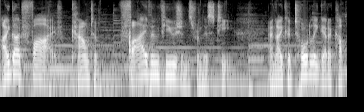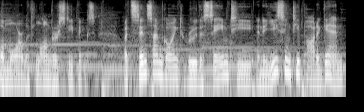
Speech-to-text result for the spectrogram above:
I got five, count them, five infusions from this tea, and I could totally get a couple more with longer steepings. But since I'm going to brew the same tea in a Yixing teapot again,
